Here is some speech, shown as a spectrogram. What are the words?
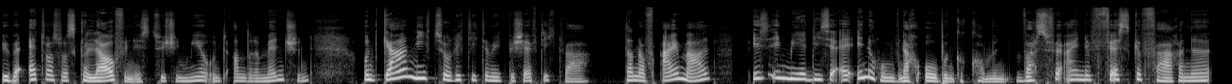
über etwas, was gelaufen ist zwischen mir und anderen Menschen und gar nicht so richtig damit beschäftigt war. Dann auf einmal ist in mir diese Erinnerung nach oben gekommen, was für eine festgefahrene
